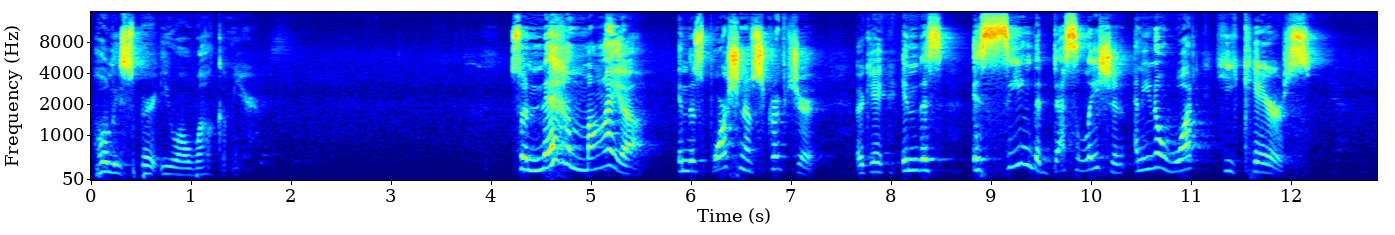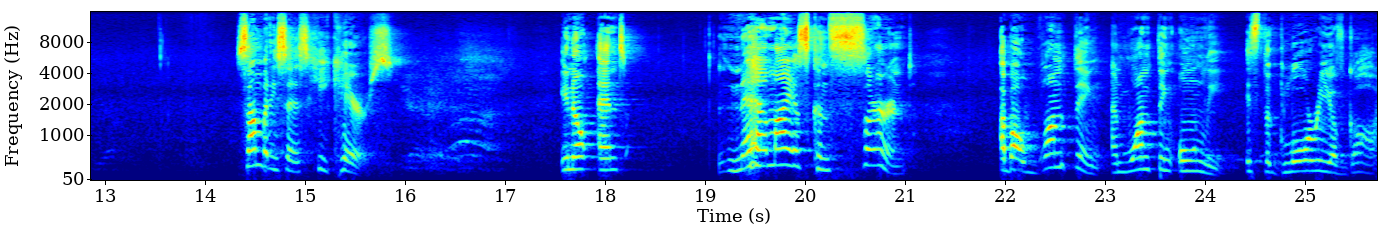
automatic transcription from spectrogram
Holy Spirit, you are welcome here. So, Nehemiah, in this portion of scripture, okay, in this, is seeing the desolation, and you know what? He cares. Somebody says he cares. You know, and Nehemiah is concerned about one thing and one thing only it's the glory of God.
